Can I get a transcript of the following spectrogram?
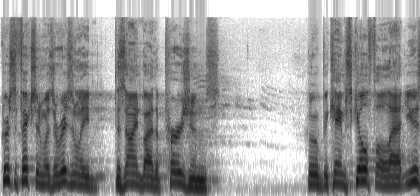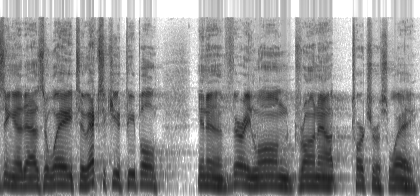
Crucifixion was originally designed by the Persians who became skillful at using it as a way to execute people in a very long, drawn out, torturous way.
